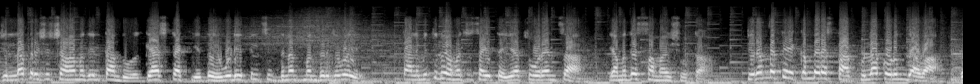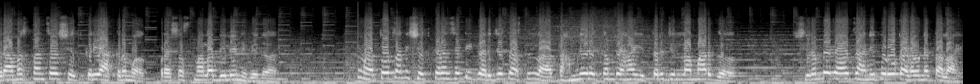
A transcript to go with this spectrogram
जिल्हा परिषद शाळामधील तांदूळ गॅस टाकी दहिवडी येथील सिद्धनाथ मंदिर जवळ तालमीतील व्यामाचे साहित्य या चोऱ्यांचा यामध्ये समावेश होता. तिरंब ते एकंबे रस्ता खुला करून द्यावा ग्रामस्थांचा शेतकरी आक्रमक प्रशासनाला दिले निवेदन. महत्त्वाचा आणि शेतकऱ्यांसाठी गरजेचा असलेला धामणे रेकंबे हा इतर जिल्हा मार्ग शिरंबे गावात जाणीवपूर्वक अडवण्यात आला आहे.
